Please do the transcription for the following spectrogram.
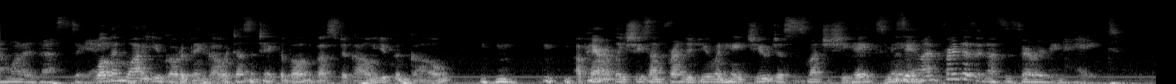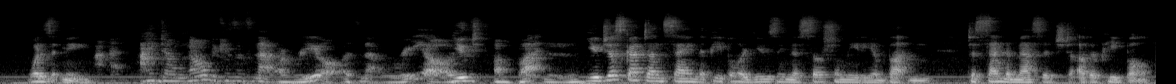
I want to investigate. Well, then why don't you go to bingo? It doesn't take the both of us to go. You can go. Apparently, she's unfriended you and hates you just as much as she hates me. See, unfriend doesn't necessarily mean hate. what does it mean? I, I don't know because it's not a real. It's not real. It's You- just a button. You just got done saying that people are using this social media button to send a message to other people.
